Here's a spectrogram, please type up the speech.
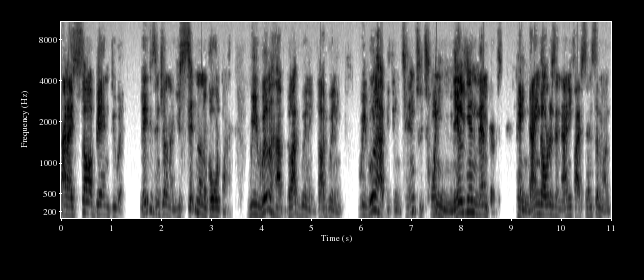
And I saw Ben do it ladies and gentlemen, you're sitting on a gold mine. We will have, God willing, God willing, we will have between 10 to 20 million members paying $9.95 a month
